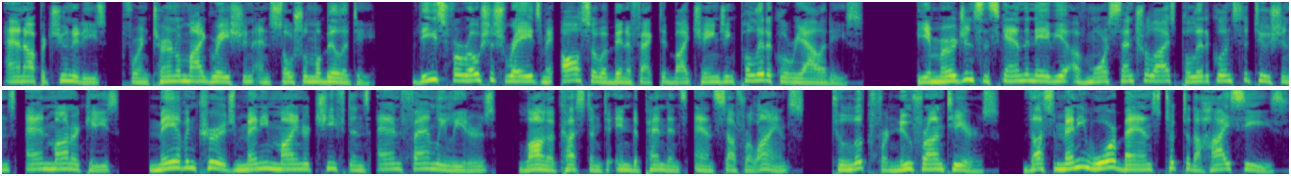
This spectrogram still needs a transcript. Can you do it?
and opportunities for internal migration and social mobility. These ferocious raids may also have been affected by changing political realities. The emergence in Scandinavia of more centralized political institutions and monarchies may have encouraged many minor chieftains and family leaders, long accustomed to independence and self reliance, to look for new frontiers. Thus, many war bands took to the high seas.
